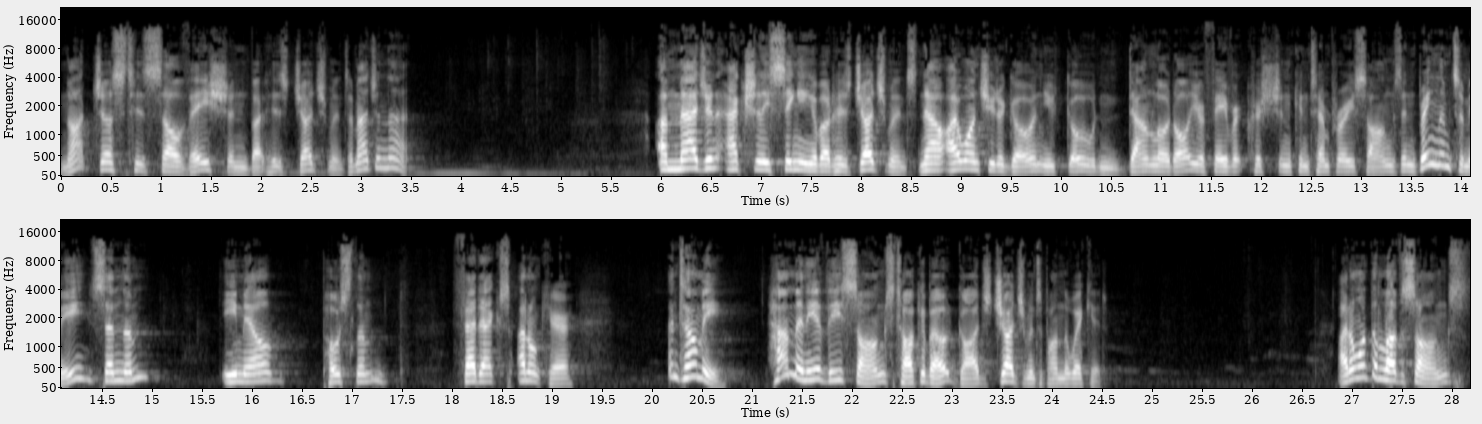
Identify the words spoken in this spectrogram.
Not just his salvation, but his judgment. Imagine that. Imagine actually singing about his judgment. Now, I want you to go and you go and download all your favorite Christian contemporary songs and bring them to me, send them email, post them, FedEx, I don't care. And tell me, how many of these songs talk about God's judgment upon the wicked? I don't want the love songs.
